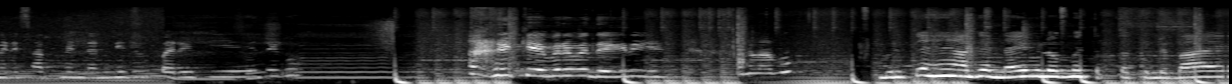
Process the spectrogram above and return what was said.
मेरे साथ में नन्ही से परी भी है देखो अरे कैमरे में देख रही है बाबू। मिलते हैं आगे नए व्लॉग में तब तक के लिए बाय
